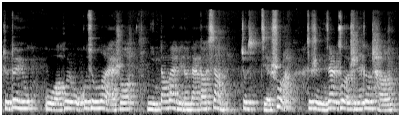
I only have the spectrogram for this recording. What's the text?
就对于我或者我过去工作来说，你到外面能拿到项目就结束了，就是你在这做的时间更长，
